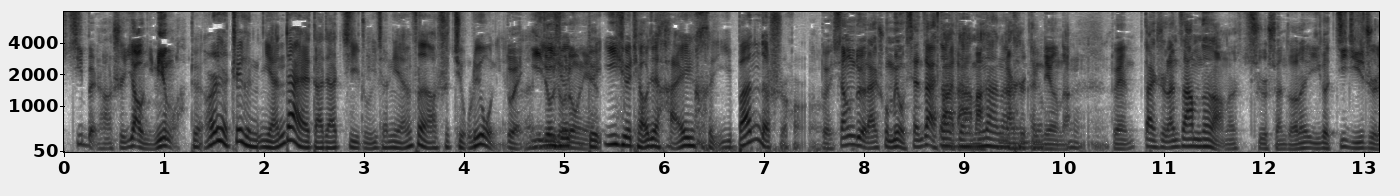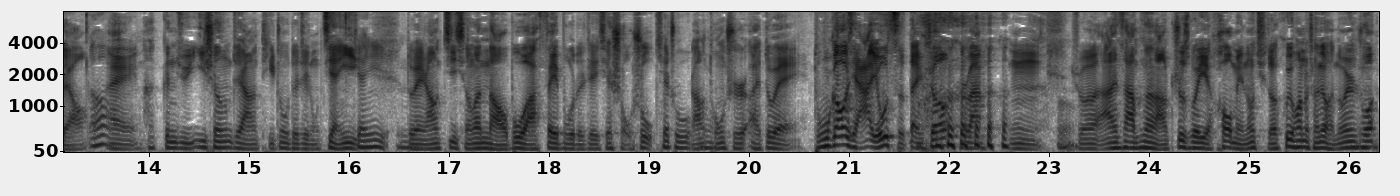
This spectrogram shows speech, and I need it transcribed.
基本上是要你命了。对，而且这个年代大家记住一下年份啊，是九六年，对呃1996医学年对医学条件还很一般的时候，啊对，相对来说没有现在发达嘛，那是肯定的。嗯对，但是兰兹阿姆特朗呢是选择了一个积极治疗。哦哎，他根据医生这样提出的这种建议，建议嗯对，然后进行了脑部啊、肺部的这些手术。切除，然后嗯同时，哎，对，独高侠由此诞生，是吧？嗯，说安萨姆特朗之所以后面能取得辉煌的成就，很多人说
